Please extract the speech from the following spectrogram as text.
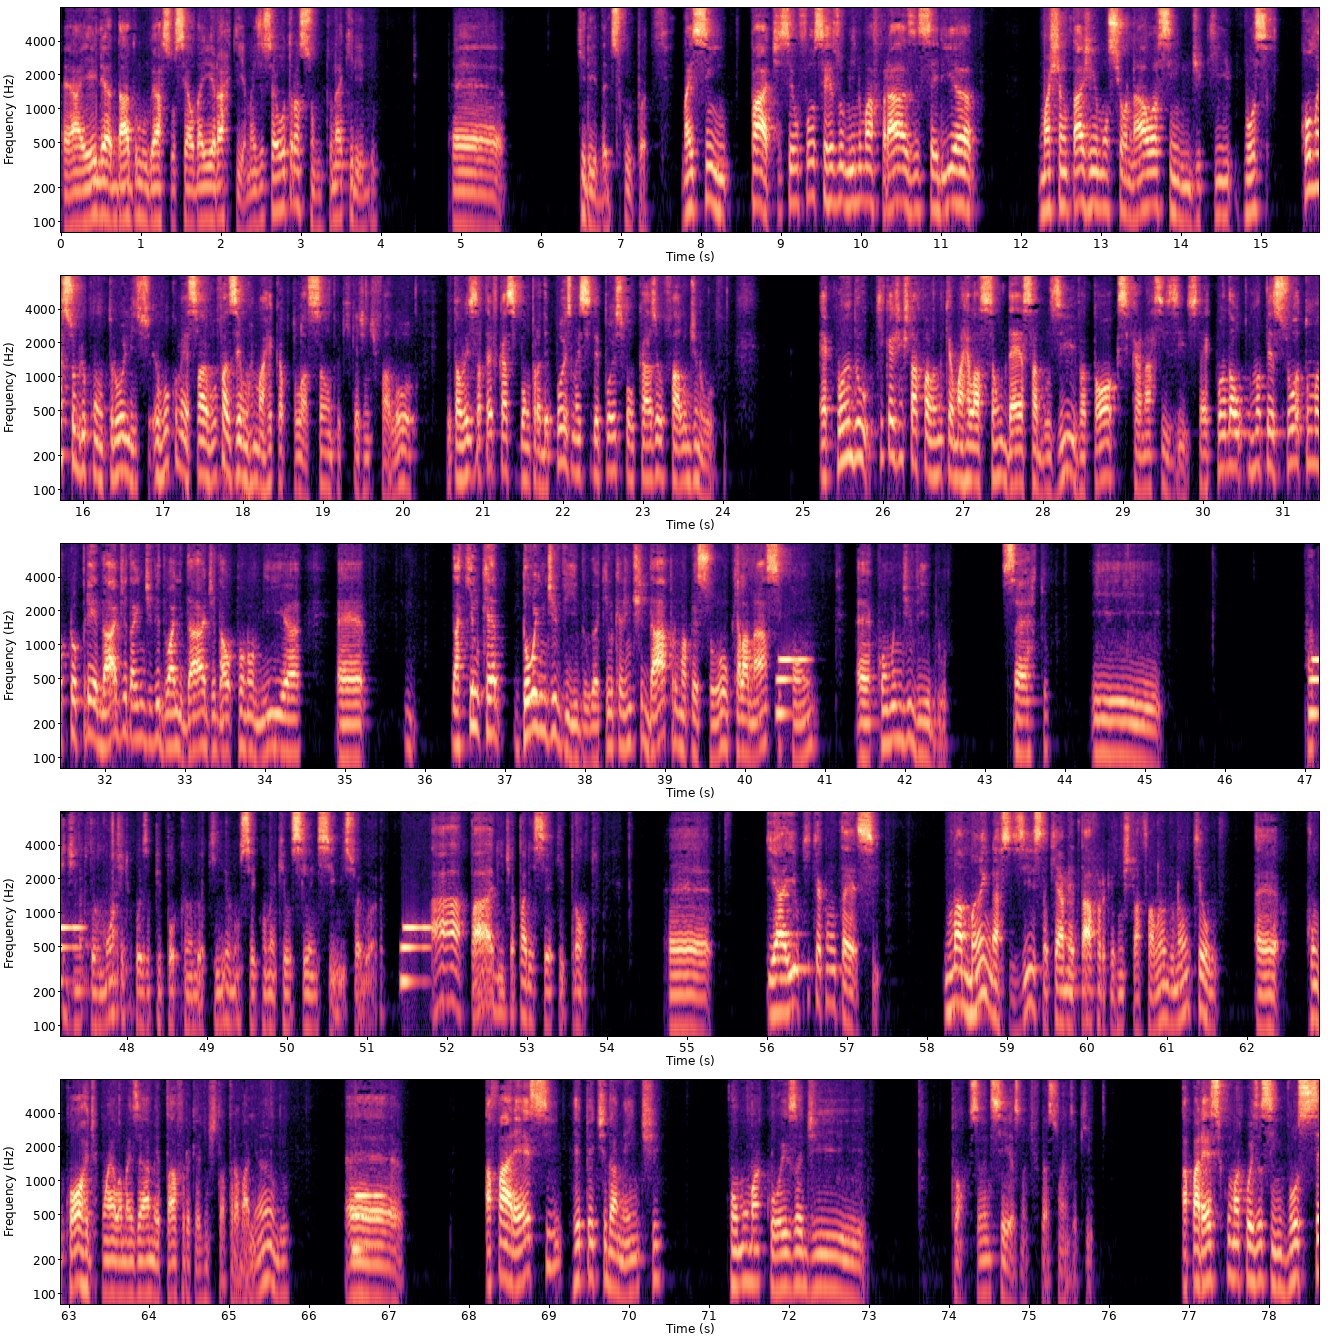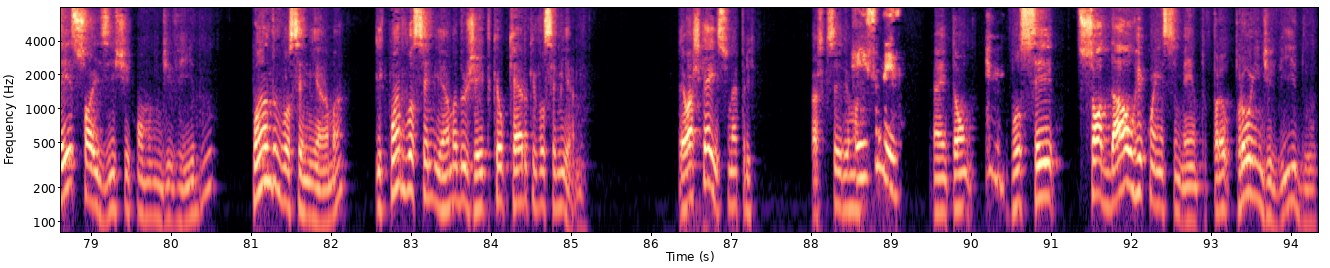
É, a ele é dado o lugar social da hierarquia. Mas isso é outro assunto, né, querido? É... Querida, desculpa. Mas sim, Paty, se eu fosse resumir numa frase, seria uma chantagem emocional, assim, de que você. Como é sobre o controle, eu vou começar, eu vou fazer uma recapitulação do que a gente falou, e talvez até ficasse bom para depois, mas se depois for o caso, eu falo de novo. é quando. O que, que a gente está falando que é uma relação dessa abusiva, tóxica, narcisista? É quando uma pessoa toma propriedade da individualidade, da autonomia, é, daquilo que é do indivíduo, daquilo que a gente dá para uma pessoa, o que ela nasce com, é, como indivíduo, certo? E. Rapidinho, tem um monte de coisa pipocando aqui, eu não sei como é que eu silencio isso agora. Ah, pare de aparecer aqui, pronto. É, e aí o que, que acontece? Uma mãe narcisista, que é a metáfora que a gente está falando, não que eu é, concorde com ela, mas é a metáfora que a gente está trabalhando, é, aparece repetidamente como uma coisa de. Pronto, silenciei as notificações aqui. Aparece como uma coisa assim: você só existe como indivíduo quando você me ama e quando você me ama do jeito que eu quero que você me ame. Eu acho que é isso, né, Pri? Acho que seria uma... É isso mesmo. É, então, você só dá o reconhecimento para o indivíduo,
